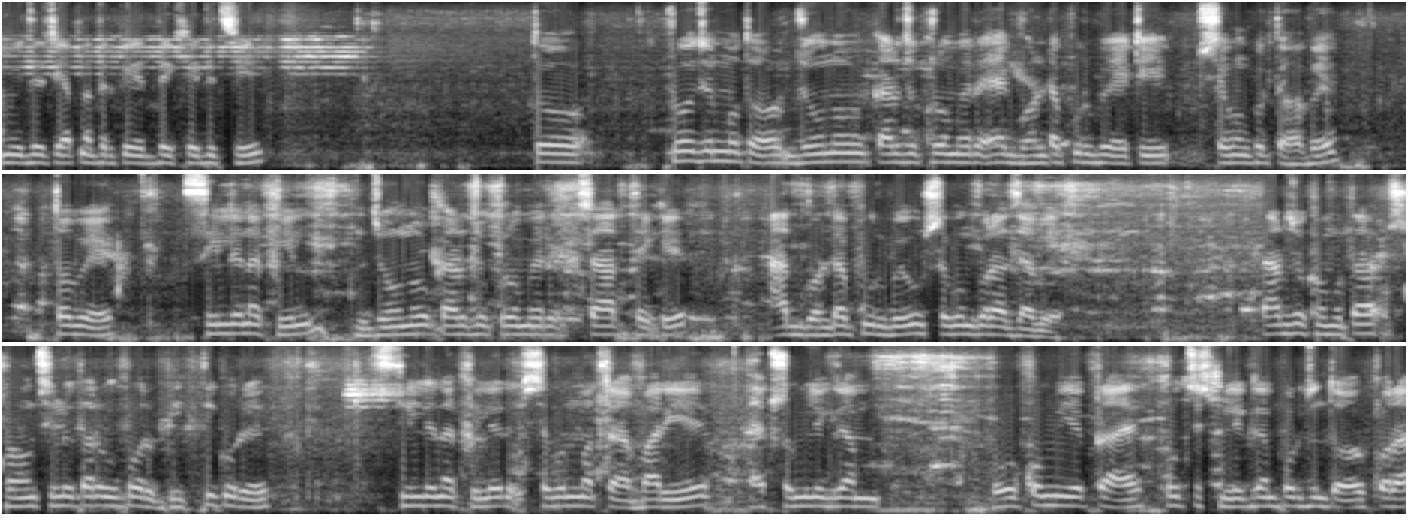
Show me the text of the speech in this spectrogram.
আমি যেটি আপনাদেরকে দেখিয়ে দিচ্ছি। তো প্রয়োজন মতো যৌন কার্যক্রমের এক ঘণ্টা পূর্বে এটি সেবন করতে হবে। তবে সিলডেনাফিল যৌন কার্যক্রমের চার থেকে আধ ঘণ্টা পূর্বেও সেবন করা যাবে। কার্যক্ষমতা সহনশীলতার উপর ভিত্তি করে সিলডেনাফিলের সেবন মাত্রা বাড়িয়ে একশো মিলিগ্রাম ও কমিয়ে প্রায় পঁচিশ মিলিগ্রাম পর্যন্ত করা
